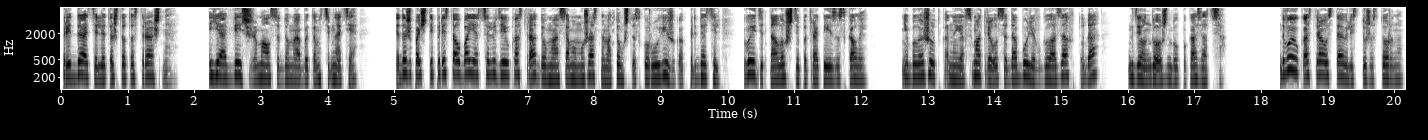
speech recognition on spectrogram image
Предатель — это что-то страшное. Я весь сжимался, думая об этом в темноте. Я даже почти перестал бояться людей у костра, думая о самом ужасном, о том, что скоро увижу, как предатель выйдет на лошади по тропе из-за скалы. Мне было жутко, но я всматривался до боли в глазах туда, где он должен был показаться. Двое у костра уставились в ту же сторону.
